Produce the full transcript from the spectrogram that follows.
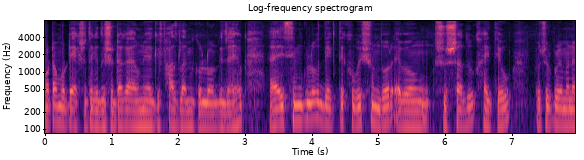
মোটামুটি একশো থেকে দুশো টাকা। উনি আর কি ফাজলামি করল আর কি যাই হোক। এই সিমগুলো দেখতে খুবই সুন্দর এবং সুস্বাদু খাইতেও প্রচুর পরিমাণে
